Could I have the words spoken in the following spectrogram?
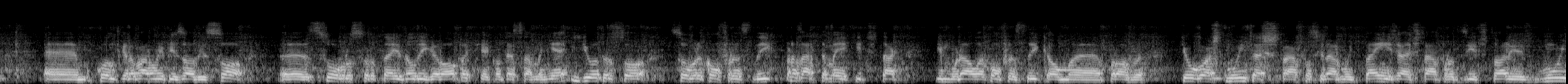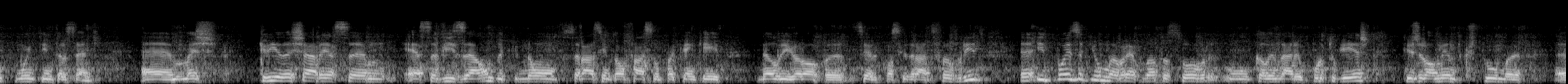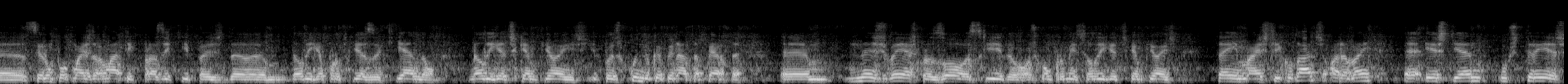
quando gravar um episódio só uh, sobre o sorteio da Liga Europa, que acontece amanhã, e outro só sobre a Conference League, para dar também aqui destaque e moral à Conference League, que é uma prova que eu gosto muito, acho que está a funcionar muito bem e já está a produzir histórias muito, muito interessantes. Uh, mas queria deixar essa, essa visão de que não será assim tão fácil para quem cair na Liga Europa ser considerado favorito. Uh, e depois aqui uma breve nota sobre o calendário português, que geralmente costuma uh, ser um pouco mais dramático para as equipas da, da Liga Portuguesa que andam na Liga dos Campeões e depois, quando o campeonato aperta, eh, nas vésperas ou a seguir aos compromissos da Liga dos Campeões, têm mais dificuldades. Ora bem, uh, este ano, os três,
